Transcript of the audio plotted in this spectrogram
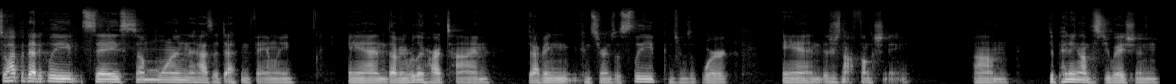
so hypothetically, say someone has a death in family, and they're having a really hard time. They're having concerns with sleep, concerns with work, and they're just not functioning. Um, depending on the situation,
